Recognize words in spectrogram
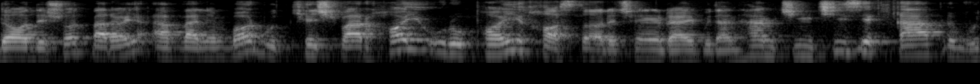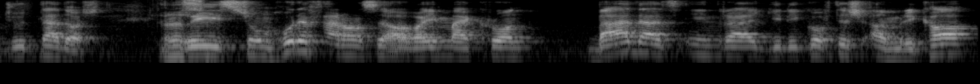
داده شد برای اولین بار بود کشورهای اروپایی خواستار چنین رأی بودن همچین چیزی قبل وجود نداشت. رئیس جمهور فرانسه آقای مکرون بعد از این رأی گیری گفتش آمریکا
